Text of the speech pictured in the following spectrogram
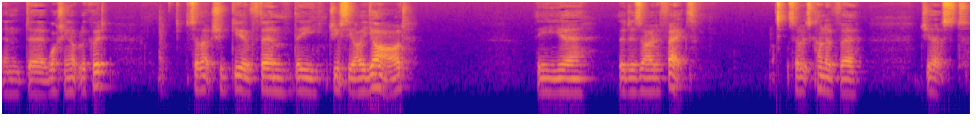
and uh, washing up liquid. So that should give then the GCR yard the uh, the desired effect. So it's kind of uh, just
